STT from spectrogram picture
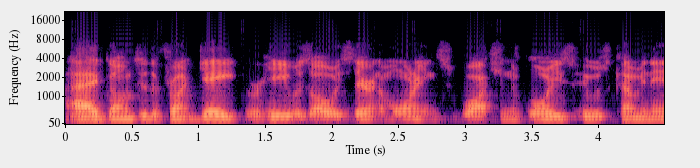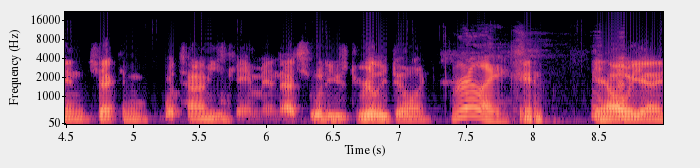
I had gone through the front gate where he was always there in the mornings watching employees who was coming in, checking what time you came in. That's what he was really doing. Really? And you know, oh yeah,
